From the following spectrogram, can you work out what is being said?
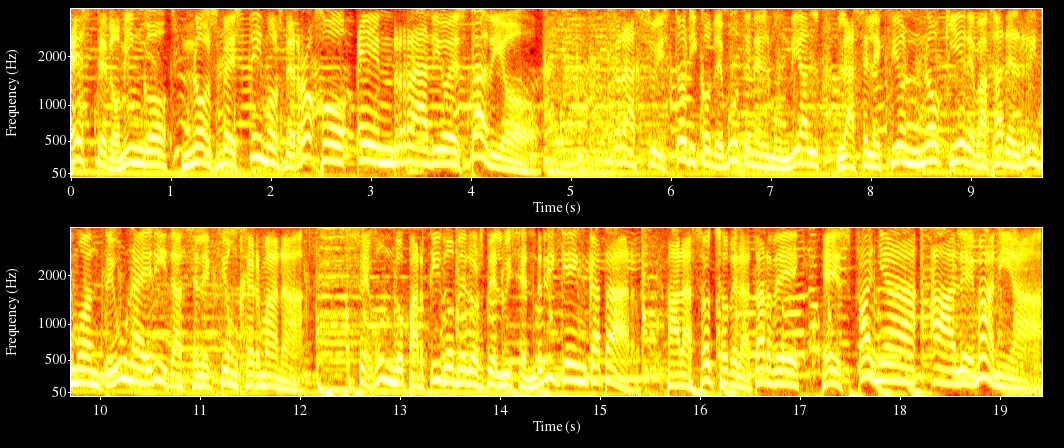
Este domingo nos vestimos de rojo en Radio Estadio. Tras su histórico debut en el Mundial, la selección no quiere bajar el ritmo ante una herida selección germana. Segundo partido de los de Luis Enrique en Qatar. A las 8 de la tarde, España-Alemania.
